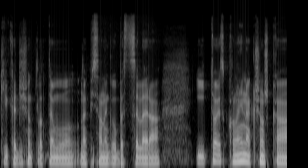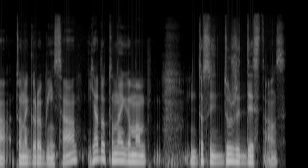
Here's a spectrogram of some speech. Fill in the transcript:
kilkadziesiąt lat temu napisanego bestsellera. I to jest kolejna książka Tonego Robinsa. Ja do Tonego mam dosyć duży dystans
